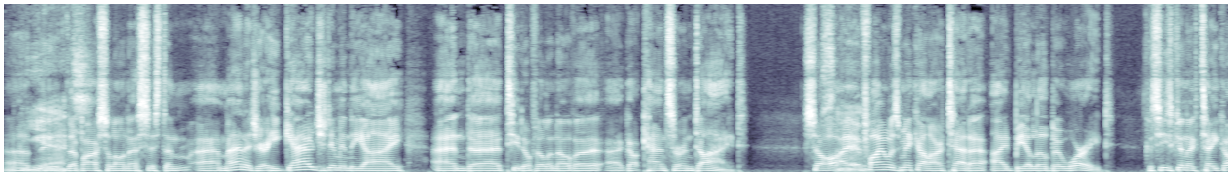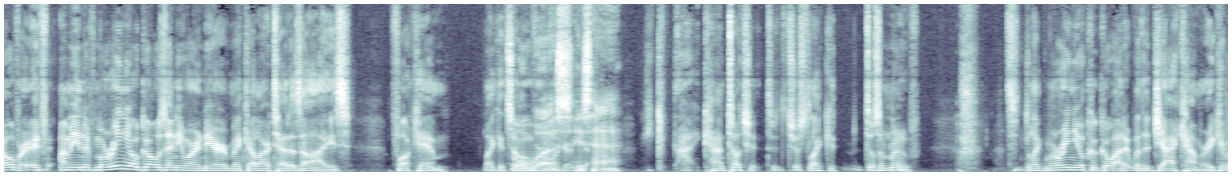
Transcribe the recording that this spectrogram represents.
uh, Yes. the, the Barcelona assistant uh, manager. He gouged him in the eye, and uh, Tito Vilanova uh, got cancer and died. So, I, if I was Mikel Arteta, I'd be a little bit worried because he's going to take over. If I mean, if Mourinho goes anywhere near Mikel Arteta's eyes, fuck him. Like it's Or over. worse, gonna- his hair. He, ah, he can't touch it. It's just like it doesn't move. It's like Mourinho could go at it with a jackhammer. He could,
